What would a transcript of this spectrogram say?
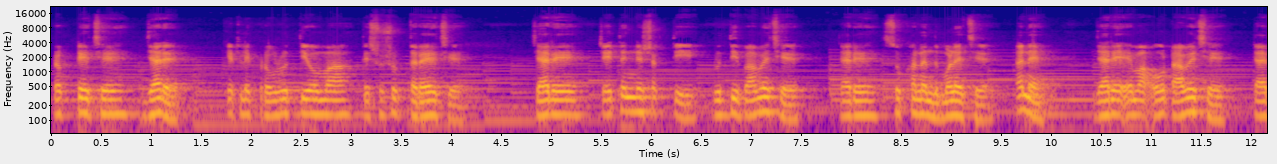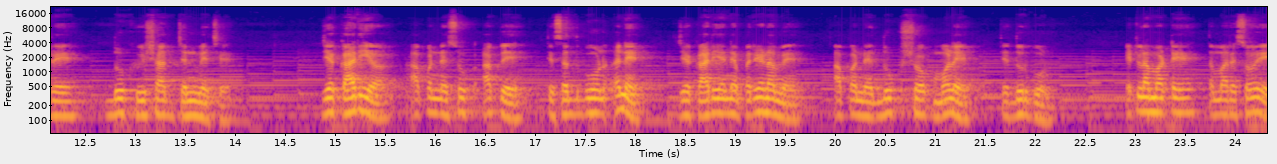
પ્રગટે છે જ્યારે કેટલીક પ્રવૃત્તિઓમાં તે સુષુપ્ત રહે છે. જ્યારે ચૈતન્ય શક્તિ વૃદ્ધિ પામે છે, ત્યારે સુખાનંદ મળે છે અને જ્યારે એમાં ઓટ આવે છે, ત્યારે દુઃખ વિષાદ જન્મે છે. જે કાર્ય આપણને સુખ આપે, તે સદ્ગુણ અને જે કાર્યને પરિણામે આપણને દુઃખ શોક મળે, તે દુર્ગુણ. એટલા માટે તમારે સૌએ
